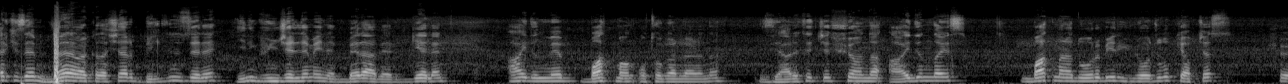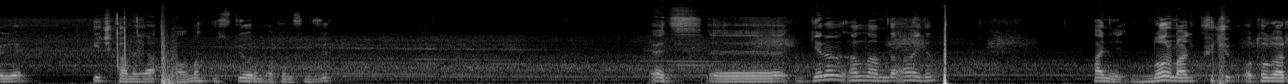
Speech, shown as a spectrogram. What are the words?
Herkese merhaba arkadaşlar. Bildiğiniz üzere yeni güncelleme ile beraber gelen Aydın ve Batman otogarlarını ziyaret edeceğiz. Şu anda Aydın'dayız. Batman'a doğru bir yolculuk yapacağız. Şöyle iç kameraya almak istiyorum otobüsümüzü. Evet, eee, genel anlamda Aydın hani normal küçük otogar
